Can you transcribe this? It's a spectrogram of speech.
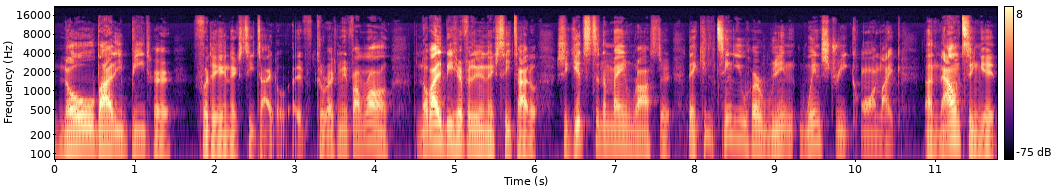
Nobody beat her for the NXT title. If, correct me if I'm wrong, but nobody beat her for the NXT title. She gets to the main roster. They continue her win, win streak on like announcing it.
